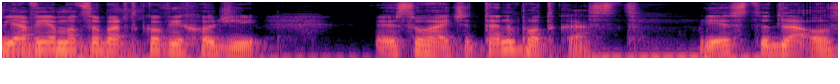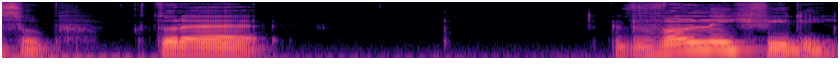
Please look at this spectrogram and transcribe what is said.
ja wiem o co Bartkowi chodzi. Y, Słuchajcie, ten podcast jest dla osób, które w wolnej chwili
